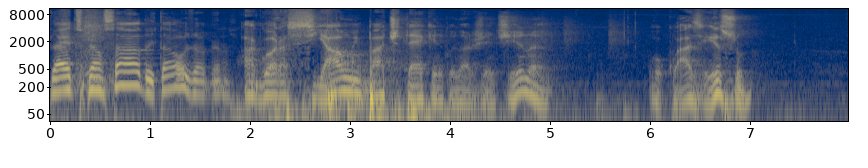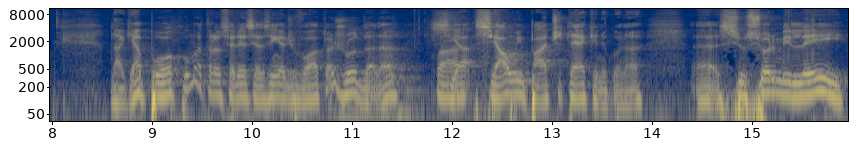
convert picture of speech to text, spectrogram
já é dispensado e tal. Já menos. Agora, se há um empate técnico na Argentina, ou quase isso, daqui a pouco uma transferênciazinha de voto ajuda, né? Claro. Se, há, se há um empate técnico, né? Eh, se o senhor Milley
